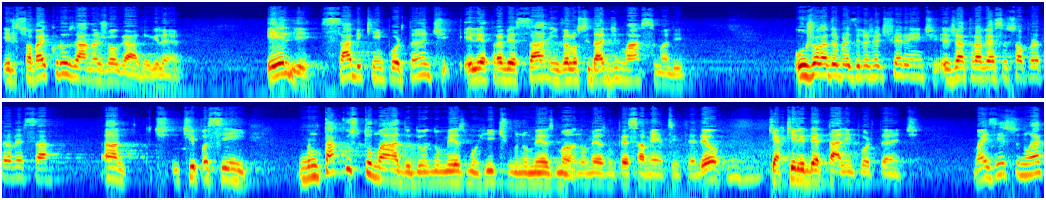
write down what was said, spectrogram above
ele só vai cruzar na jogada, Guilherme ele sabe que é importante ele atravessar em velocidade máxima ali. O jogador brasileiro já é diferente, ele já atravessa só por atravessar. Ah, tipo assim, não está acostumado do, no mesmo ritmo, no mesmo, no mesmo pensamento, entendeu? Uhum. Que aquele detalhe importante. Mas isso não é,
